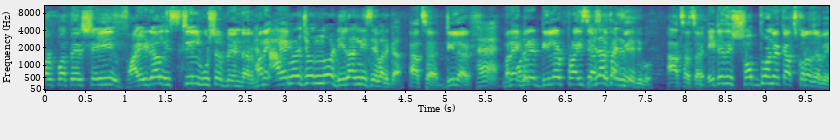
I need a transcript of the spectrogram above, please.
অর্পাতের সেই ভাইরাল স্টিল বুশের ব্লেন্ডার মানে আপনার জন্য ডিলার নিছে এবার আচ্ছা ডিলার হ্যাঁ। মানে একবারে ডিলার প্রাইসে আজকে থাকবে? দিয়ে দিব। আচ্ছা আচ্ছা এটাতে সব ধরনের কাজ করা যাবে?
